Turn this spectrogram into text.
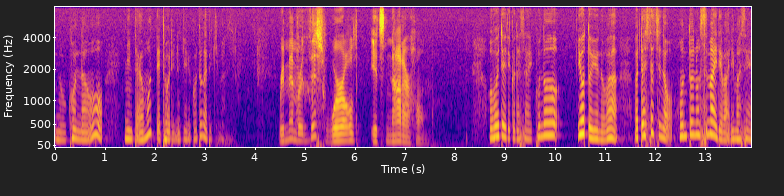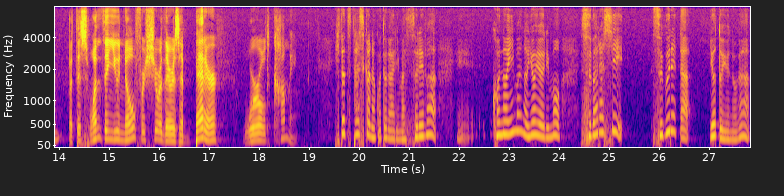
の困難を忍耐を持って通り抜けることができます。Remember, this world, it's not our home. 覚えておいてください。この世というのは私たちの本当の住まいではありません。But this one thing you know for sure there is a better world coming. 一つ確かなことがあります。それは、えーこの今の世よりも素晴らしい優れた世というのが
